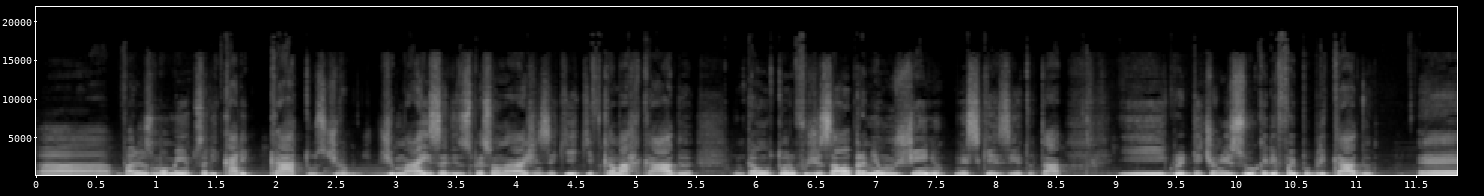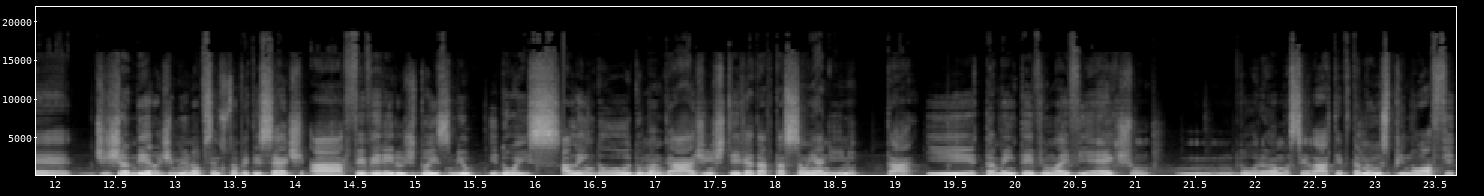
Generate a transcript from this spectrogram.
Uh, vários momentos ali caricatos de, demais ali dos personagens e que, que fica marcado. Então o Toro Fujisawa para mim é um gênio nesse quesito, tá? E Great Teacher Onizuka ele foi publicado é, de janeiro de 1997 a fevereiro de 2002. Além do, do mangá, a gente teve adaptação em anime, tá? E também teve um live action, um dorama, sei lá, teve também um spin-off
